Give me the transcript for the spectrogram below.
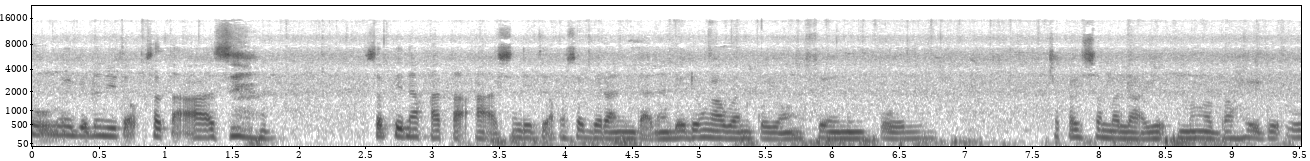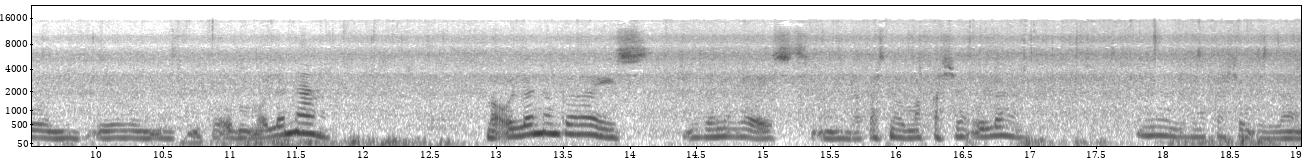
Oh my god nandito ako sa taas sa pinakataas. Nandito ako sa veranda. Nandudungawan ko yung swimming pool. Tsaka sa malayo, yung mga bahay doon. Yung, umulan na. Maulan na guys. Maulan na guys. Ang lakas na umakas yung ulan. Ayun, umakas yung ulan.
